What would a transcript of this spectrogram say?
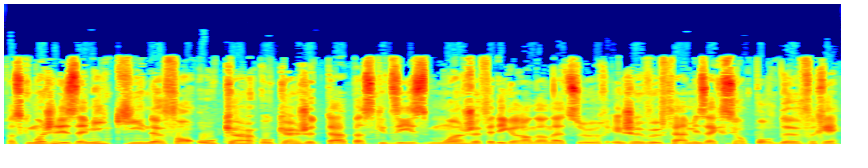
Parce que moi, j'ai des amis qui ne font aucun, aucun jeu de table parce qu'ils disent, moi, je fais des grandeurs nature et je veux faire mes actions pour de vrai.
